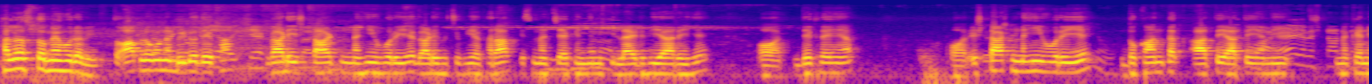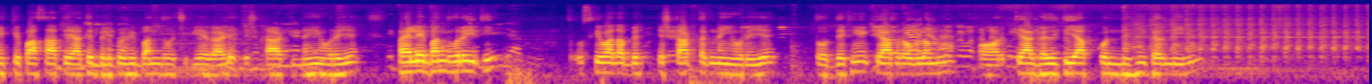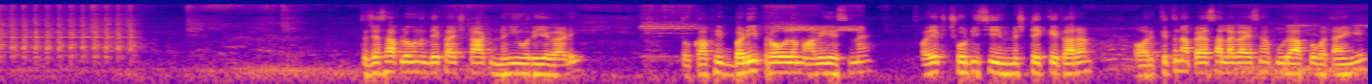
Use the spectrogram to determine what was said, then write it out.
Hello दोस्तों, मैं हूँ रवि। तो आप लोगों ने वीडियो देखा, गाड़ी स्टार्ट नहीं हो रही है, गाड़ी हो चुकी है ख़राब। इसमें चेक इंजन की लाइट भी आ रही है और देख रहे हैं आप। और स्टार्ट नहीं हो रही है। दुकान तक आते आते यानी मैकेनिक के पास आते आते बिल्कुल भी बंद हो चुकी है गाड़ी। स्टार्ट नहीं हो रही है। पहले बंद हो रही थी तो उसके बाद अब स्टार्ट तक नहीं हो रही है। तो देखेंगे क्या प्रॉब्लम है और क्या गलती आपको नहीं करनी है। तो जैसा आप लोगों ने देखा स्टार्ट नहीं हो रही है गाड़ी। तो काफ़ी बड़ी प्रॉब्लम आ गई है इसमें, और एक छोटी सी मिस्टेक के कारण, और कितना पैसा लगा इसमें पूरा आपको बताएँगे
